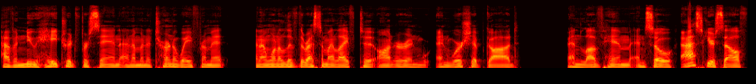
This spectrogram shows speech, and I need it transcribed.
have a new hatred for sin, and I'm gonna turn away from it, and I want to live the rest of my life to honor and and worship God and love Him. And so ask yourself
